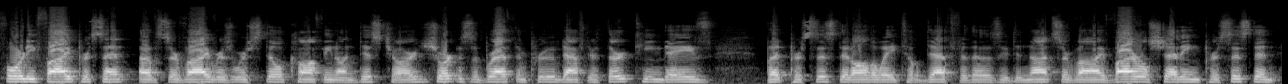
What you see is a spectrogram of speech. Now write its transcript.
45% of survivors were still coughing on discharge. Shortness of breath improved after 13 days, but persisted all the way till death for those who did not survive. Viral shedding persisted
